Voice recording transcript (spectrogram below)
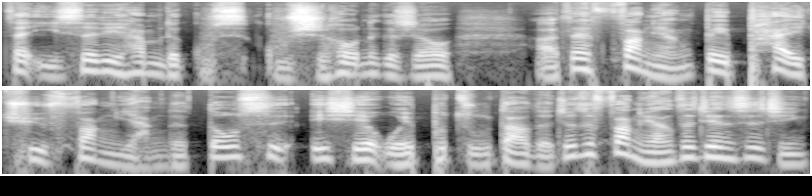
在以色列他们的古时古时候那个时候啊，在放羊被派去放羊的，都是一些微不足道的，就是放羊这件事情，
